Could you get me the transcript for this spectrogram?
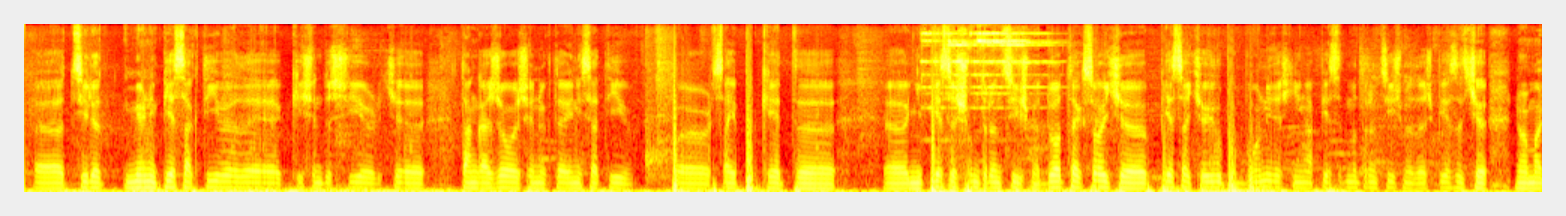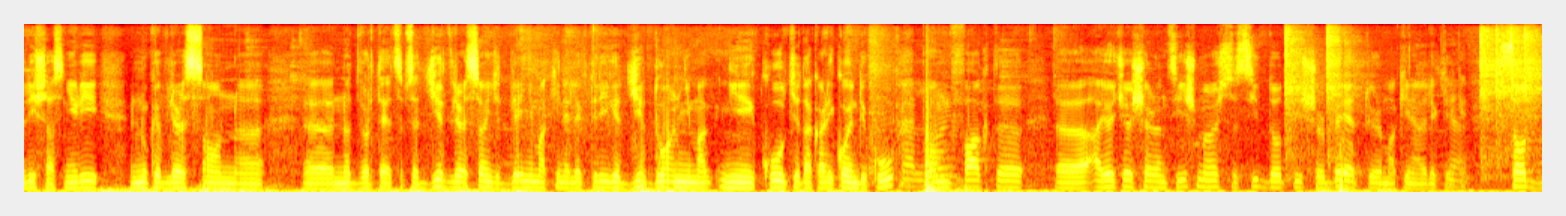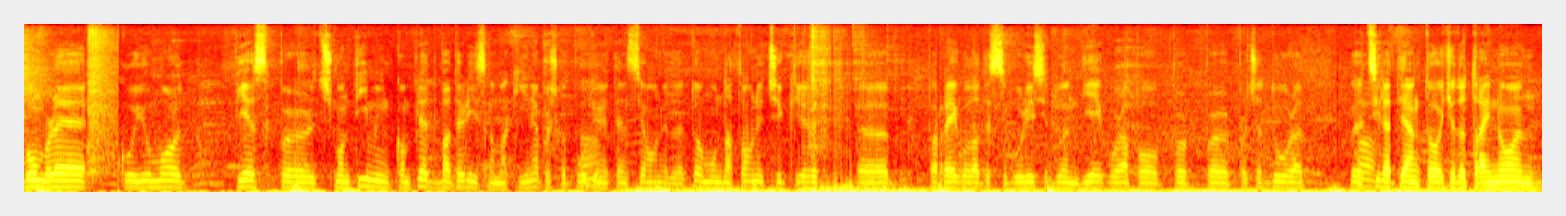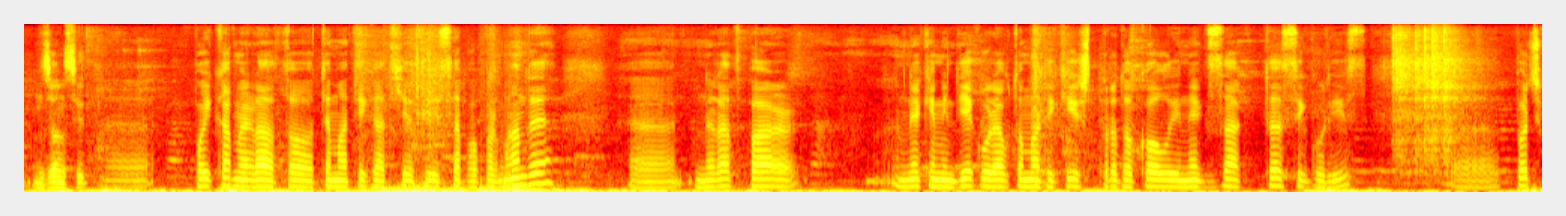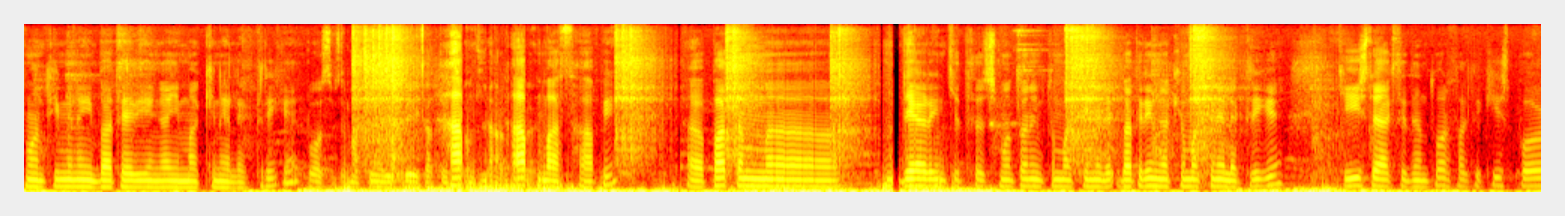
të cilët merrnin pjesë aktive dhe kishin dëshirë që të angazhoheshin në këtë iniciativë për sa i përket një pjesë shumë të rëndësishme. Dua të theksoj që pjesa që ju po bëni është një nga pjesët më të rëndësishme dhe është pjesa që normalisht asnjeri nuk e vlerëson në të vërtetë, sepse të gjithë vlerësojnë që të blejnë një makinë elektrike, të gjithë duan një një kullë që ta karikojnë diku, por në fakt ajo që është e rëndësishme është si do t'i shërbehet këtyre makinave elektrike. Sot vumë re ku ju morët pjesë për çmontimin komplet të baterisë nga makina, për shkëputjen po. e tensionit dhe këto, mund të thoni çik për rregullat e sigurisë që duhen ndjekur apo për, për procedurat, dhe po. cilat janë këto që do të trajnohen nxënësit? Po pikërisht me radhë tematikat që ti sapo përmende, në radhë parë ne kemi ndjekur automatikisht protokollin ekzakt të sigurisë, për çmontimin e një baterie nga një makinë elektrike. Po, sepse makina elektrike ka tension të lartë. Hap mbas hapi. Patëm nderin që të çmontonim këtë makinë baterinë nga kjo makinë elektrike, që ishte aksidentuar faktikisht, por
